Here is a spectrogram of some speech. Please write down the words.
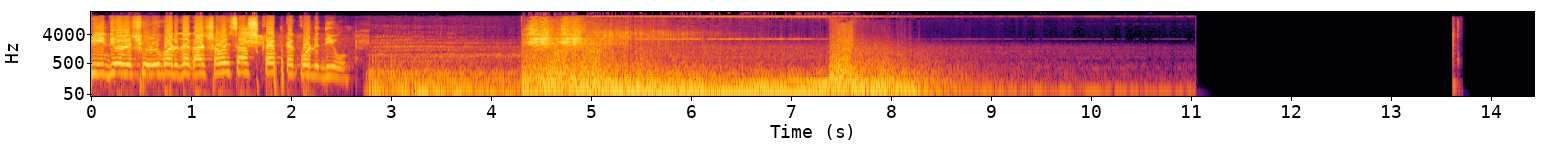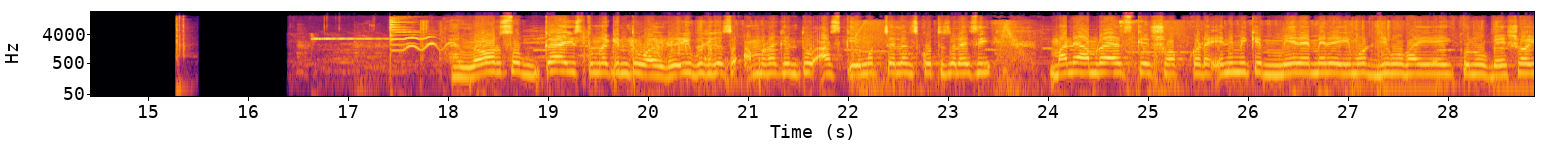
ভিডিও শুরু করে দেখ, আর সবাই সাবস্ক্রাইবটা করে দিও। হ্যালো সব গাইস তোমরা কিন্তু অলরেডি বুঝে গেছো, আমরা কিন্তু আজকে ইমোট চ্যালেঞ্জ করতে চলে আসি মানে আমরা আজকে সব কটা এনিমিকে মেরে মেরে ইমোট জিমো ভাই, এই কোনো বিষয়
